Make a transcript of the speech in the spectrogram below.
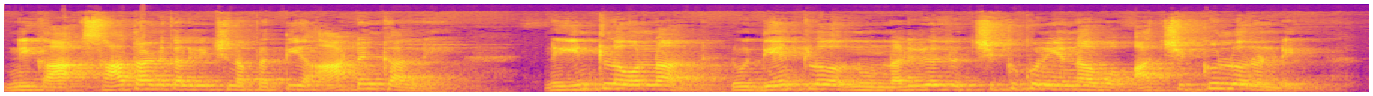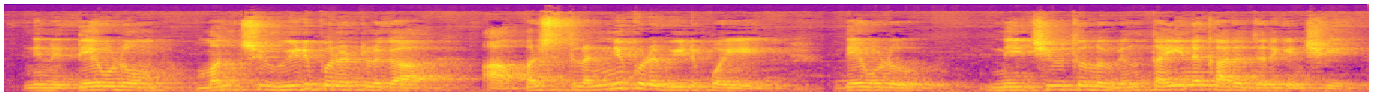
నీకు ఆ సాతాను కలిగించిన ప్రతి ఆటంకాన్ని నీ ఇంట్లో ఉన్న నువ్వు దేంట్లో నువ్వు నడి రోజులు చిక్కుకుని ఉన్నావో ఆ చిక్కుల్లో నుండి నిన్ను దేవుడు మంచు వీడిపోయినట్లుగా ఆ పరిస్థితులన్నీ కూడా వీడిపోయి దేవుడు నీ జీవితంలో వింతైన కార్యం జరిగించి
